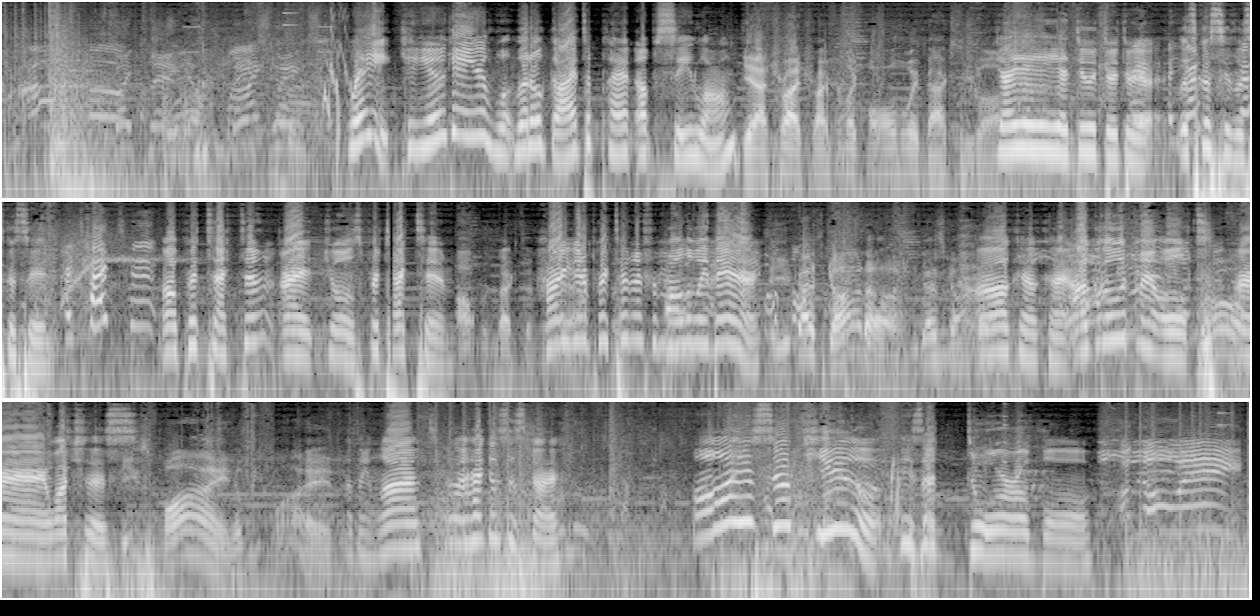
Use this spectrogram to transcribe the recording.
Wait, can you get your little guy to plant up C long? Yeah, try, try from like all the way back C long. Yeah, yeah, yeah, yeah. Do it, do it, do it. Let's go see. Let's go see. Protect him. Oh, protect him. All right, Jules, protect him. I'll protect him. How are you gonna protect him from all the way there? You guys got him. You guys got him. Okay, okay. I'll go with my ult. Oh. All right, watch this. He's fine. He'll be fine. Nothing left. Who the heck is this guy? Oh, he's so cute. He's adorable. Oh, no way.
